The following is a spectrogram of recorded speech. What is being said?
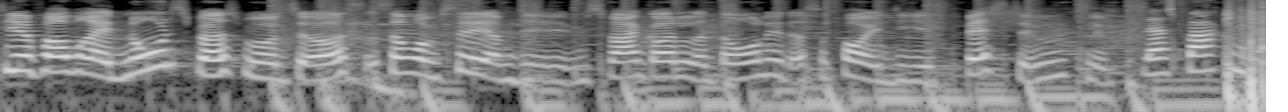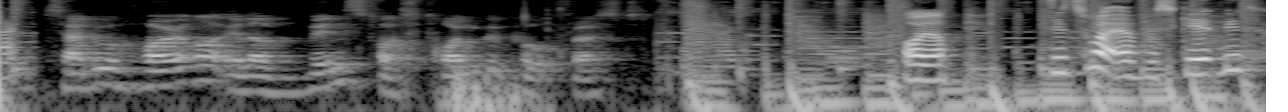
de har forberedt nogle spørgsmål til os, og så må vi se, om de vi svarer godt eller dårligt, og så får I de bedste udklip. Lad os bare komme i gang. Tager du højre eller venstre strømpe på først? Højre. Det tror jeg er forskelligt.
